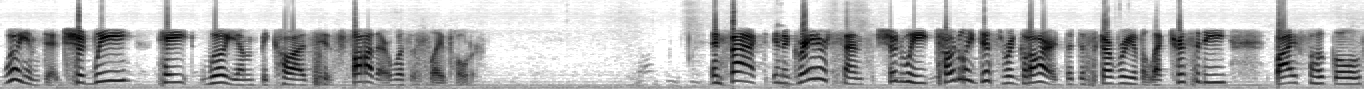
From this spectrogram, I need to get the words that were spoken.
William did. Should we hate William because his father was a slaveholder? In fact, in a greater sense, should we totally disregard the discovery of electricity, bifocals,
